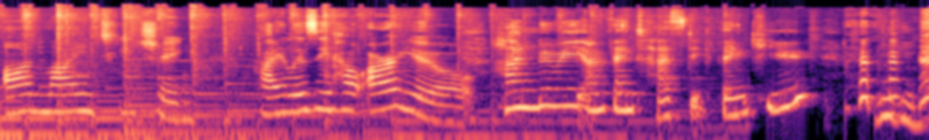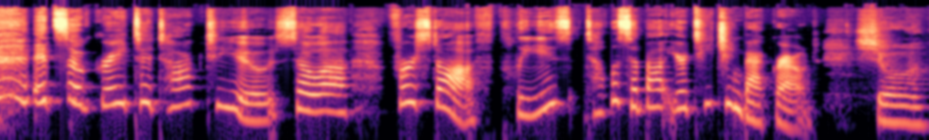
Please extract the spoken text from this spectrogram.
online teaching. Hi, Lizzie. How are you? Hi, Loui. I'm fantastic. Thank you. it's so great to talk to you. So, uh, first off, please tell us about your teaching background. Sure.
